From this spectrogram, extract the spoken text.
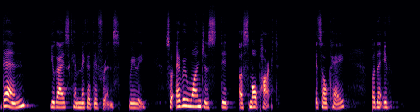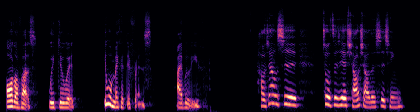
then you guys can make a difference, really. So everyone just did a small part. It's okay. But then if all of us we do it, it will make a difference, I believe. 好像是做这些小小的事情，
